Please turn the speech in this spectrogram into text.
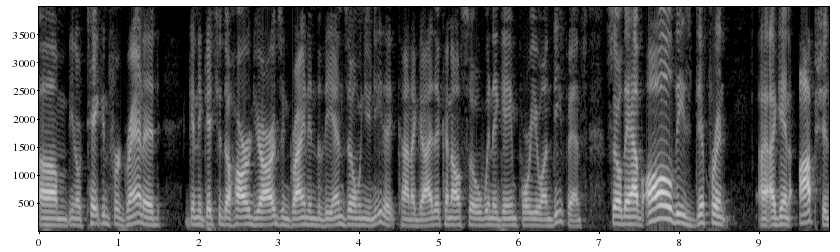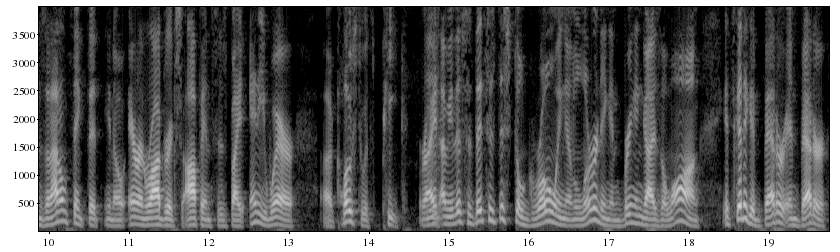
um, you know taken for granted. Going to get you the hard yards and grind into the end zone when you need it, kind of guy that can also win a game for you on defense. So they have all these different uh, again options, and I don't think that you know Aaron Roderick's offense is by anywhere uh, close to its peak, right? I mean, this is this is this is still growing and learning and bringing guys along. It's going to get better and better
